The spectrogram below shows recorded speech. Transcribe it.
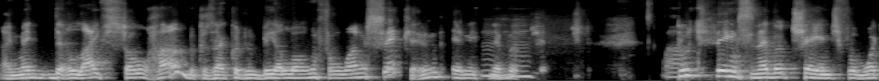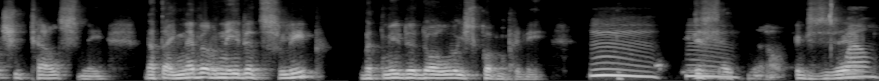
I made their life so hard because I couldn't be alone for one second and it mm-hmm. never changed. Wow. Two things never changed from what she tells me that I never needed sleep, but needed always company. Mm. The mm. now, exactly wow.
